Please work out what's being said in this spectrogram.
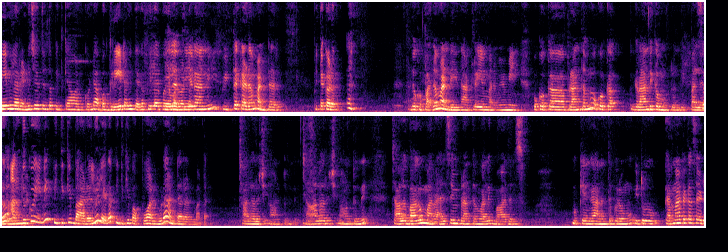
మేము ఇలా రెండు చేతులతో పితికాం అనుకోండి అబ్బా గ్రేట్ అని తెగ ఫీల్ ఇలా అయిపోయాం తీయడాన్ని పిత్తకడం అంటారు. పితకడం. అది ఒక పదం అండి. దాంట్లో ఏం మనం ఏమి ఒక్కొక్క ప్రాంతంలో ఒక్కొక్క గ్రాంధికం ఉంటుంది సో పల్లెల్లో అందుకు ఇవి పితికి బాడలు లేదా పితికి పప్పు అని కూడా అంటారు అనమాట చాలా రుచిగా ఉంటుంది. చాలా రుచిగా ఉంటుంది. చాలా బాగా మా రాయలసీమ ప్రాంతం వాళ్ళకి బాగా తెలుసు. ముఖ్యంగా అనంతపురము ఇటు కర్ణాటక సైడ్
